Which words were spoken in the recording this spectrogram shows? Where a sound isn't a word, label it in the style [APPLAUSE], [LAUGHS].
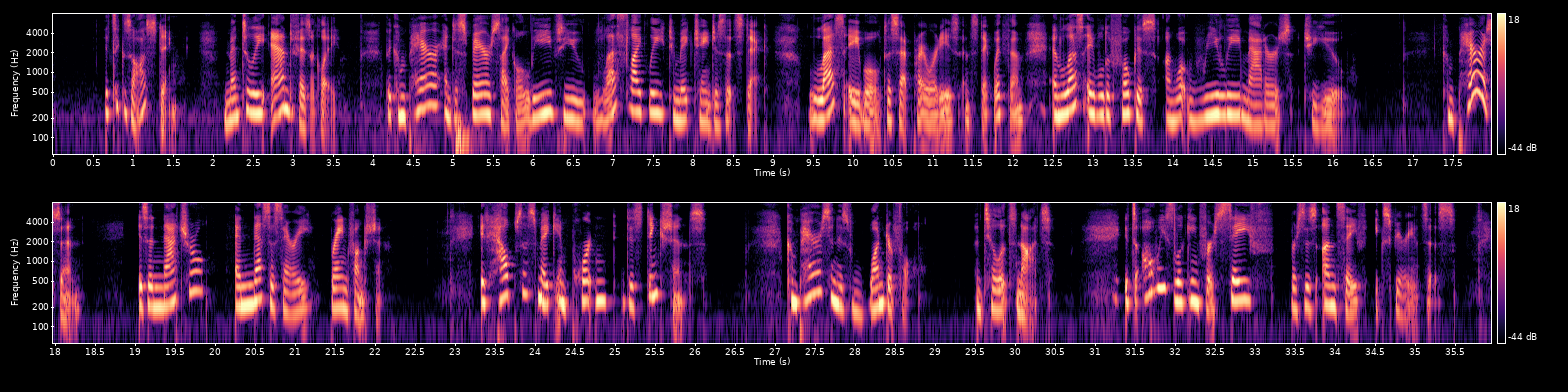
It's exhausting, mentally and physically. The compare and despair cycle leaves you less likely to make changes that stick, less able to set priorities and stick with them, and less able to focus on what really matters to you. Comparison is a natural and necessary brain function. It helps us make important distinctions. Comparison is wonderful until it's not. It's always looking for safe, versus unsafe experiences.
